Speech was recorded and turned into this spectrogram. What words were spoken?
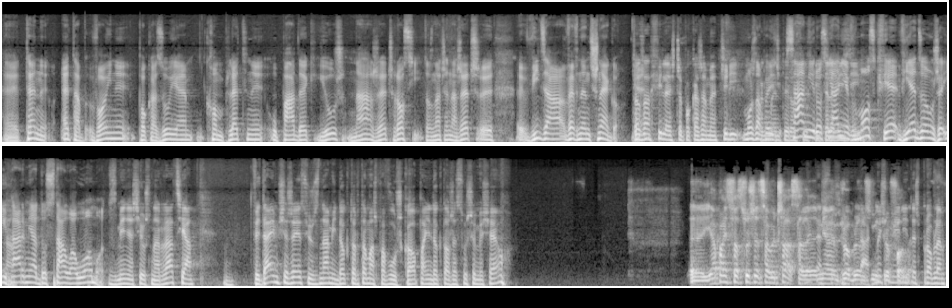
e, ten etap wojny pokazuje kompletny upadek już na rzecz Rosji, to znaczy na rzecz e, widza wewnętrznego. To nie? za chwilę jeszcze pokażemy. Czyli można powiedzieć, sami Rosjanie w telewizji. Moskwie wiedzą, że ich armia dostała łomot. Zmienia się już narracja. Wydaje mi się, że jest już z nami doktor Tomasz Pawłuszko. Panie doktorze, słyszymy się? E, Ja Państwa słyszę cały czas, ale miałem problem tak, z myśmy mikrofonem. mieli też problem.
